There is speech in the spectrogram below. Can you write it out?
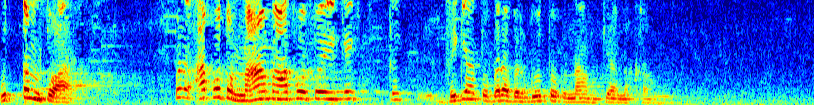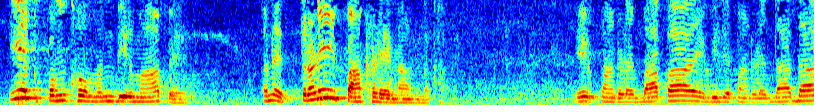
ઉત્તમ તો આ જ પણ આપો તો નામ આપો તો એ કંઈક કંઈક જગ્યા તો બરાબર ગોતો કે નામ ક્યાં લખાવું? એક પંખો મંદિરમાં આપે અને ત્રણેય પાંખડે નામ લખાવે. એક પાંખડે બાપા, એ બીજે પાંખડે દાદા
